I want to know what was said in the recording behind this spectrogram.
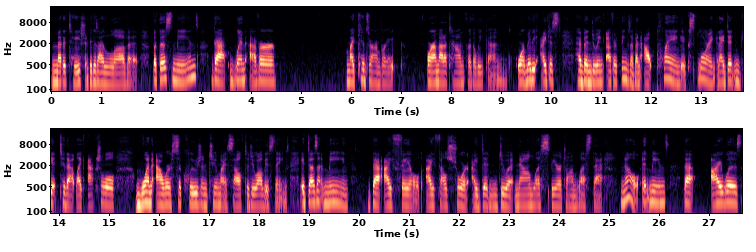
meditation because I love it. But this means that whenever my kids are on break or I'm out of town for the weekend, or maybe I just have been doing other things. I've been out playing, exploring, and I didn't get to that like actual one hour seclusion to myself to do all these things. It doesn't mean that I failed, I fell short, I didn't do it. Now I'm less spiritual, I'm less that. No, it means that I was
